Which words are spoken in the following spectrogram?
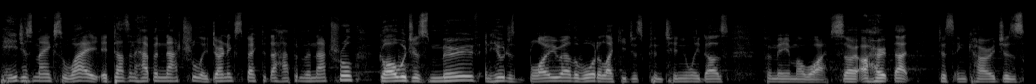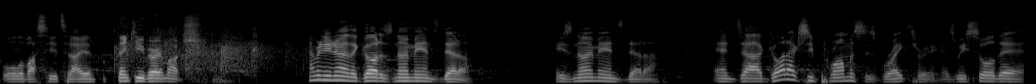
He just makes a way. It doesn't happen naturally. Don't expect it to happen in the natural. God will just move and He'll just blow you out of the water like He just continually does for me and my wife. So I hope that just encourages all of us here today. And thank you very much. How many know that God is no man's debtor? He's no man's debtor. And uh, God actually promises breakthrough, as we saw there.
